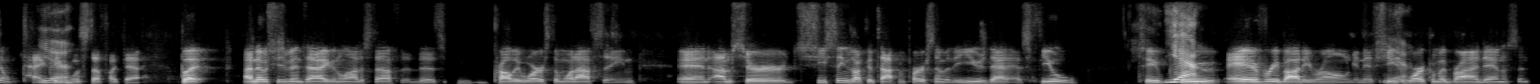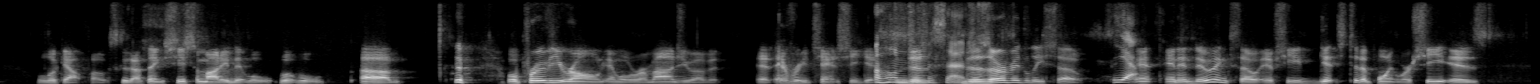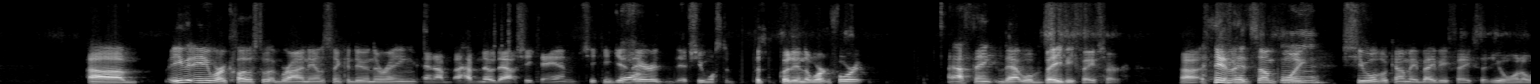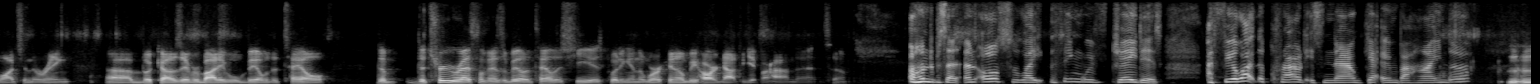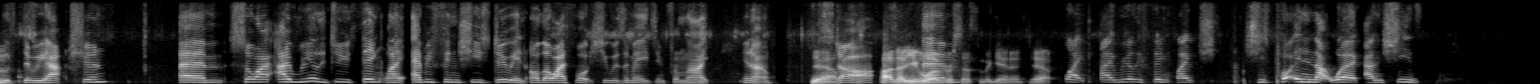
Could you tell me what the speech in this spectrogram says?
Don't tag Yeah. people and stuff like that. But I know she's been tagged in a lot of stuff that's probably worse than what I've seen. And I'm sure she seems like the type of person that would use that as fuel to Yeah. prove everybody wrong. And if she's Yeah. working with Bryan Danielson, look out, folks, because I think she's somebody that will will, will um, will prove you wrong and will remind you of it at every chance she gets. A hundred Des- deservedly so. Yeah. And, and in doing so, if she gets to the point where she is um, even anywhere close to what Brian Anderson can do in the ring, and I, I have no doubt she can, she can get Yeah. there if she wants to put put in the work for it. I think that will babyface her. Uh, if at some point Mm. she will become a babyface that you'll want to watch in the ring, uh, because everybody will be able to tell the the true wrestling fans will be able to tell that she is putting in the work, and it'll be hard not to get behind that. So. A hundred percent. And also, like the thing with Jade is, I feel like the crowd is now getting behind her mhm. with the reaction. Um, so I, I really do think like everything she's doing, although I thought she was amazing from like, you know, Yeah, start. I know you've loved her Um, since the beginning. Yeah, Like I really think like sh- she's putting in that work and she's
